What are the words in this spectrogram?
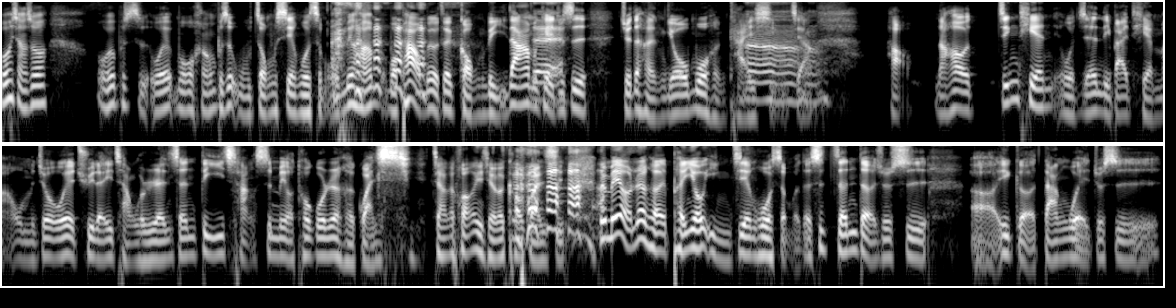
我想说。我又不是，我又我好像不是吴宗宪或什么，我没有，好像我怕我没有这个功力，让他们可以就是觉得很幽默、很开心这样。好，然后今天我今天礼拜天嘛，我们就我也去了一场我人生第一场是没有透过任何关系讲的，光以前都靠关系，就没有任何朋友引荐或什么的，是真的就是。呃，一个单位就是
